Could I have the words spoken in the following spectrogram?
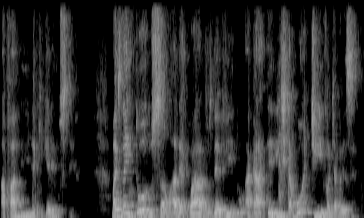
a família que queremos ter. Mas nem todos são adequados devido à característica abortiva que apresentam.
